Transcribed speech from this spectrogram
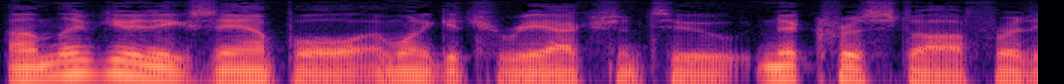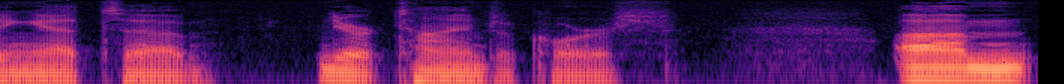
um, let me give you an example I want to get your reaction to. Nick Kristof, writing at uh, New York Times, of course. Um,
